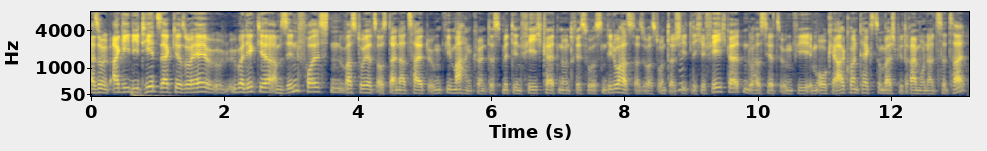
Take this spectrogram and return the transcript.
also Agilität sagt dir so, hey, überleg dir am sinnvollsten, was du jetzt aus deiner Zeit irgendwie machen könntest mit den Fähigkeiten und Ressourcen, die du hast. Also du hast unterschiedliche mhm. Fähigkeiten. Du hast jetzt irgendwie im OKR-Kontext zum Beispiel drei Monate Zeit.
